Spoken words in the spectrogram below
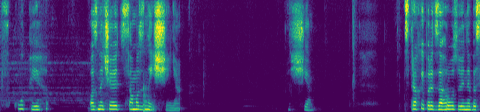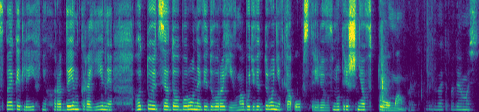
вкупі означають самознищення. Ще страхи перед загрозою небезпеки для їхніх родин, країни, готуються до оборони від ворогів, мабуть, від дронів та обстрілів, внутрішня втома. Давайте подивимось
